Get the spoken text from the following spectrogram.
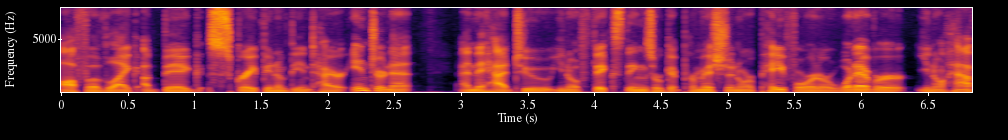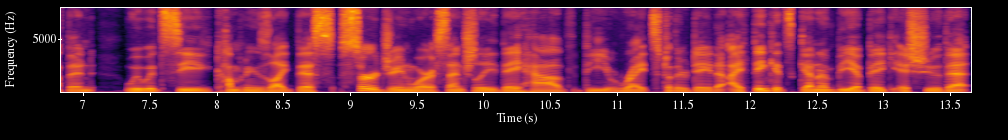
off of like a big scraping of the entire internet, and they had to, you know, fix things or get permission or pay for it or whatever, you know, happened, we would see companies like this surging where essentially they have the rights to their data. I think it's going to be a big issue that,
